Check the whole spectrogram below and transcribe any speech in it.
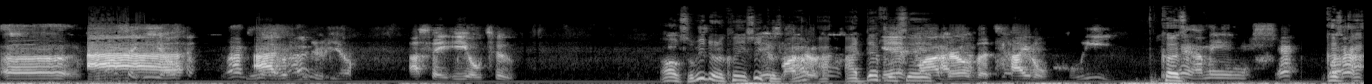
Uh, Ah. I say Io. I'm. I- I'm Io. I say Io too. Oh, so we do the clean sheet because I, I, I definitely Give say my girl the title, please. because Yeah, I mean, because why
